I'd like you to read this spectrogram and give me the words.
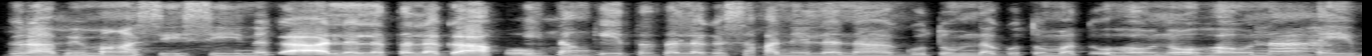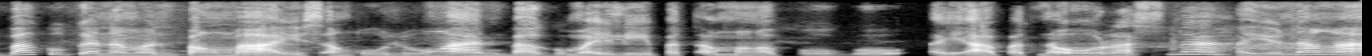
Grabe mga sisi, nag-aalala talaga ako. Kitang-kita talaga sa kanila na gutom na gutom at uhaw na uhaw na. Ay bago ka naman pang maayos ang kulungan, bago mailipat ang mga pugo, ay apat na oras na. Ayun na nga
